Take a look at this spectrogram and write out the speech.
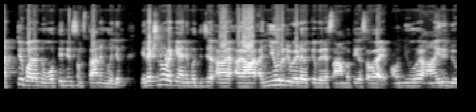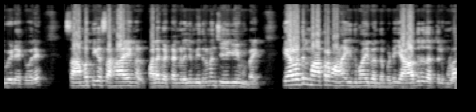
മറ്റു പല നോർത്ത് ഇന്ത്യൻ സംസ്ഥാനങ്ങളിലും ഇലക്ഷനോടൊക്കെ അനുബന്ധിച്ച് അഞ്ഞൂറ് രൂപയുടെ ഒക്കെ വരെ സാമ്പത്തിക സഹായം അഞ്ഞൂറ് ആയിരം രൂപയുടെ ഒക്കെ വരെ സാമ്പത്തിക സഹായങ്ങൾ പല ഘട്ടങ്ങളിലും വിതരണം ചെയ്യുകയും ഉണ്ടായി കേരളത്തിൽ മാത്രമാണ് ഇതുമായി ബന്ധപ്പെട്ട് യാതൊരു തരത്തിലുമുള്ള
